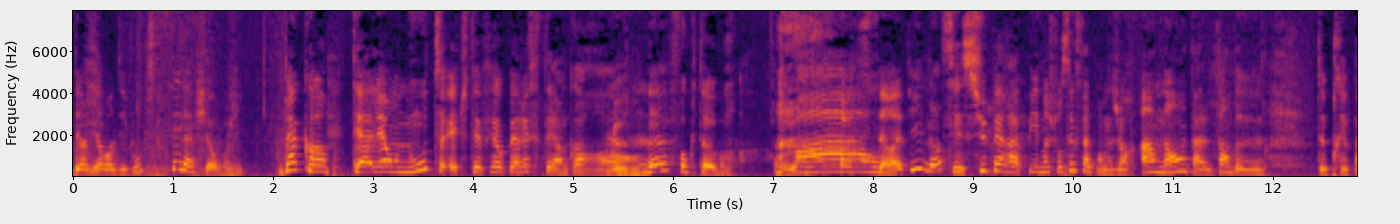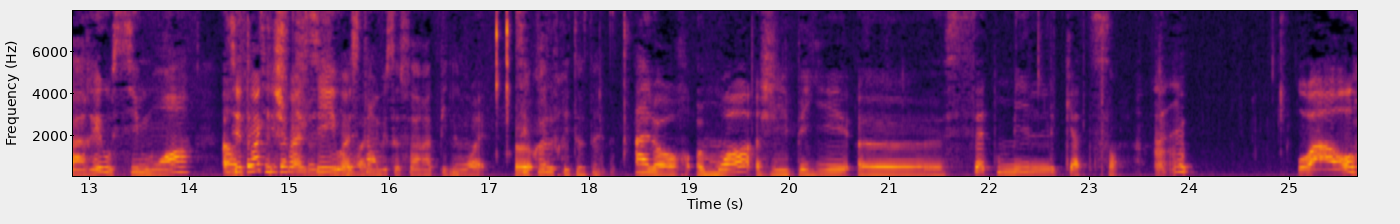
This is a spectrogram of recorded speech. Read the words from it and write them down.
Dernier rendez-vous, c'est la chirurgie. D'accord. T'es allé en août et tu t'es fait opérer, c'était encore... euh, Le 9 octobre. Waouh C'est rapide, hein C'est super rapide. Moi, je pensais que ça prenait genre un an. T'as le temps de te préparer ou six mois. C'est toi qui toi qui choisis, ouais, si ouais. t'as envie que ce soit rapide. Ouais. C'est quoi le prix total? Alors, moi, j'ai payé euh, 7400. Waouh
